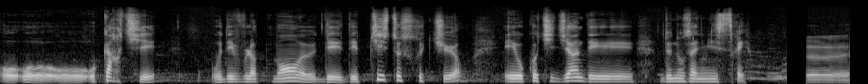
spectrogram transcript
au, quartier au développement euh, des, des, petites structures et au quotidien des, de nos administrés. Euh,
